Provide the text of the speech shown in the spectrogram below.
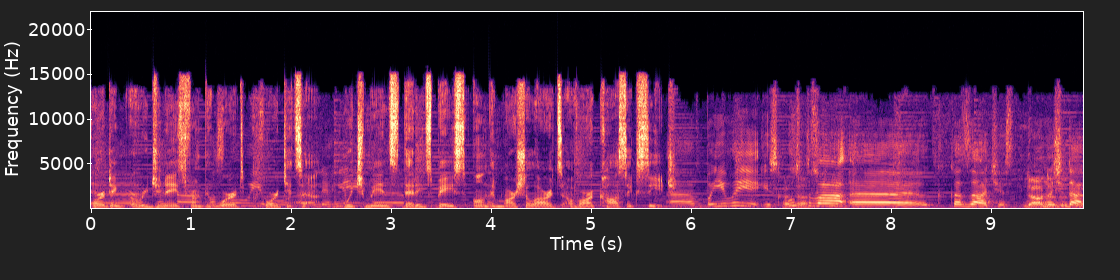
Horting originates from the word Khortytsia, which means that it's based on the martial arts words of our Cossack Sich. Да, значит, да,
